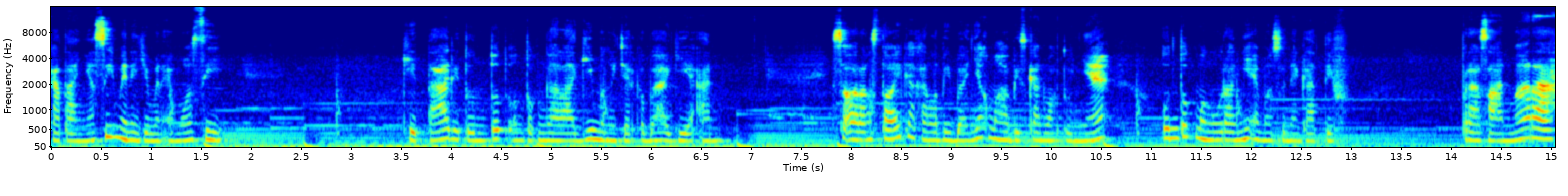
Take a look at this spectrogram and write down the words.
Katanya sih manajemen emosi. Kita dituntut untuk nggak lagi mengejar kebahagiaan. Seorang stoik akan lebih banyak menghabiskan waktunya untuk mengurangi emosi negatif. Perasaan marah,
